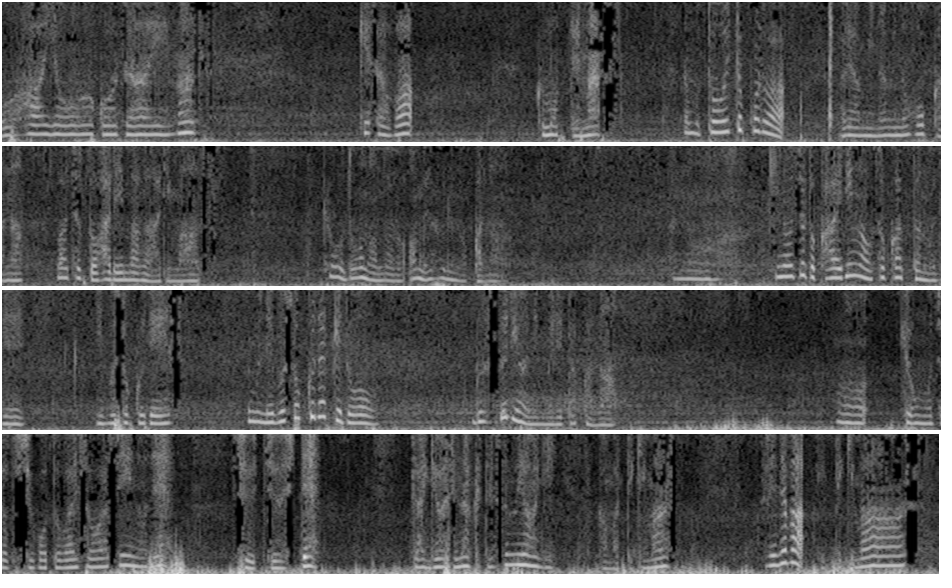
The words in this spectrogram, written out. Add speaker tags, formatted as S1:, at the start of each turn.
S1: おはようございます。今朝は曇ってます。でも遠いところはあれは南の方かな。はちょっと晴れ間があります。今日どうなんだろう。雨降るのかな。あの昨日ちょっと帰りが遅かったので寝不足です。でも寝不足だけどぐっすりは眠れたかな。今日もちょっと仕事は忙しいので集中して残業しなくて済むように頑張ってきます。それでは行ってきます。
